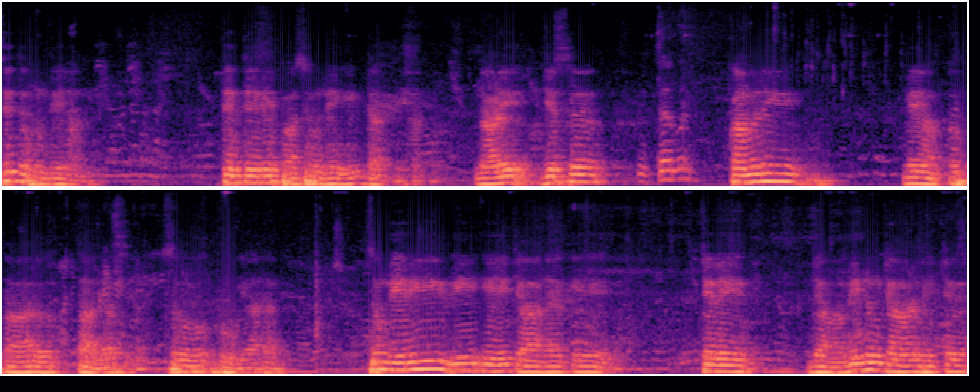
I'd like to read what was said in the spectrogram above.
ਸਿੱਧ ਹੁੰਦੇ ਹਨ, ਤੇ ਤੇਰੇ ਪਾਸੋਂ ਨਹੀਂ ਡਰਦੇ ਹਨ ਨਾਲੇ ਜਿਸ ਕਮਲੀ ਮੈਂ ਅਵਤਾਰ ਧਾਰਿਆ ਸੋ ਹੋ ਗਿਆ ਹੈ। ਸੋ ਮੇਰੀ ਵੀ ਇਹ ਚਾਹ ਹੈ ਕਿ ਚਲੇ ਜਾ, ਮੈਨੂੰ ਜਾਣ ਵਿੱਚ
